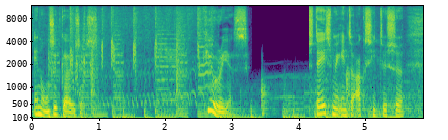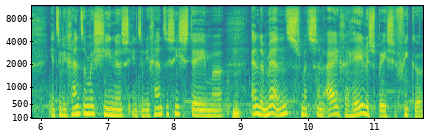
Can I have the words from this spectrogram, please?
en onze keuzes. Curious. Steeds meer interactie tussen intelligente machines, intelligente systemen en de mens met zijn eigen hele specifieke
